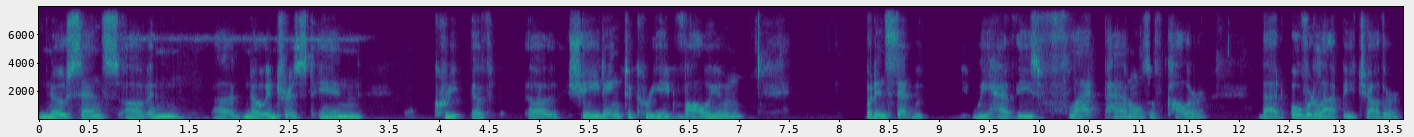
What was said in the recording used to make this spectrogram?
no sense of and uh, no interest in cre- of uh, shading to create volume, but instead we, we have these flat panels of color that overlap each other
